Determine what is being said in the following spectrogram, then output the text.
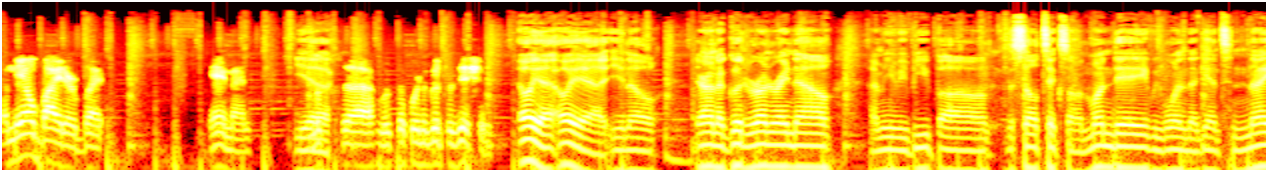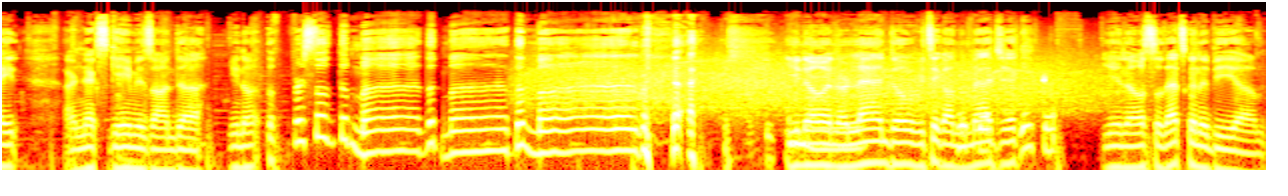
a nail biter. But hey, man, yeah. looks, uh, looks like we're in a good position. Oh yeah, oh yeah. You know, they're on a good run right now. I mean, we beat uh, the Celtics on Monday. We won again tonight. Our next game is on the, you know, the first of the month, the month, the month. you know, in Orlando, we take on the Magic. You know, so that's going to be um,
